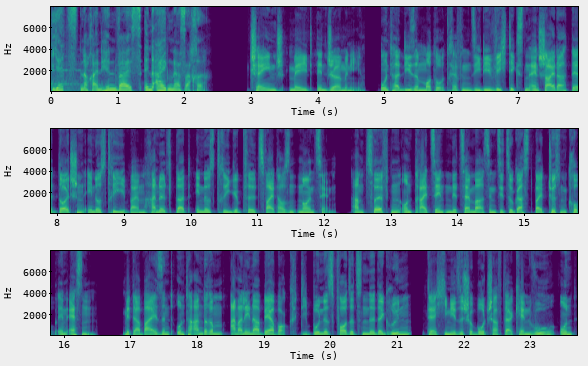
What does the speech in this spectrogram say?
Jetzt noch ein Hinweis in eigener Sache. Change Made in Germany. Unter diesem Motto treffen Sie die wichtigsten Entscheider der deutschen Industrie beim Handelsblatt Industriegipfel 2019. Am 12. und 13. Dezember sind Sie zu Gast bei ThyssenKrupp in Essen. Mit dabei sind unter anderem Annalena Baerbock, die Bundesvorsitzende der Grünen, der chinesische Botschafter Ken Wu und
